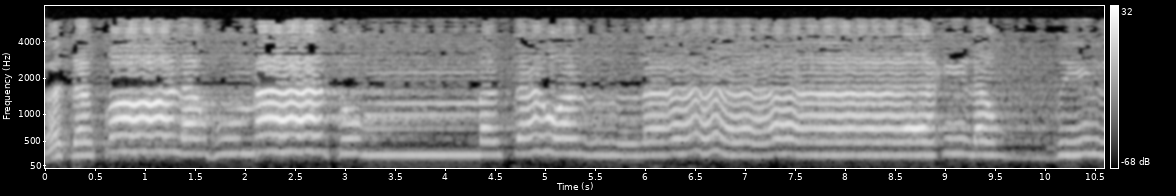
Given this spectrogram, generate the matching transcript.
فسقى لهما ثم تولى إلى الظل.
